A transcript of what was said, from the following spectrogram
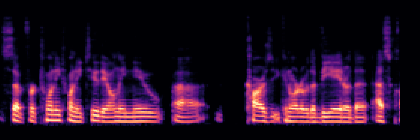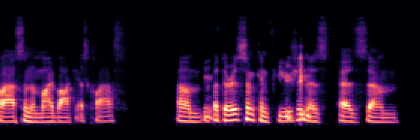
so for 2022, the only new uh, cars that you can order with a V8 are the S class and the Maybach S class. Um, mm. But there is some confusion as as um,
